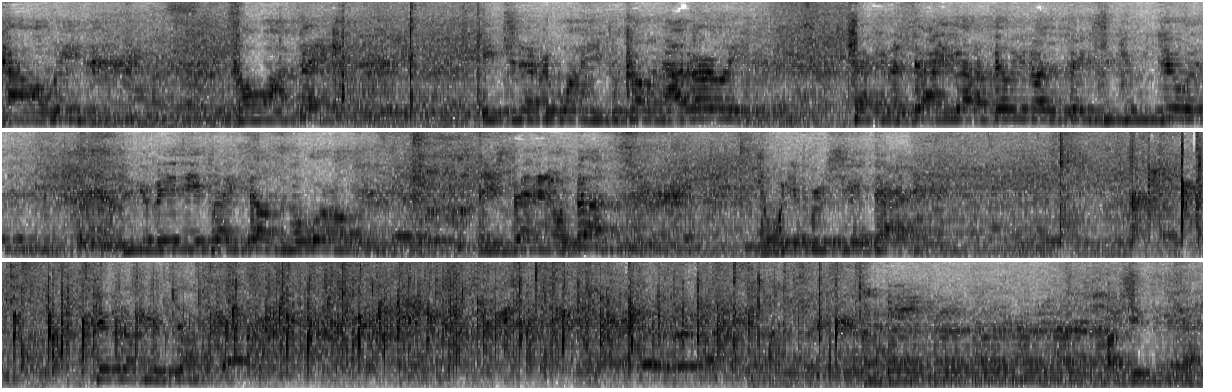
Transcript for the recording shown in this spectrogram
Halloween. So I want to thank each and every one of you for coming out early, checking us out. You got a million other things you can be doing. You can be any place else in the world. And you're spending it with us. And we appreciate that. Give it up for yourself. Oh, she's inside.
